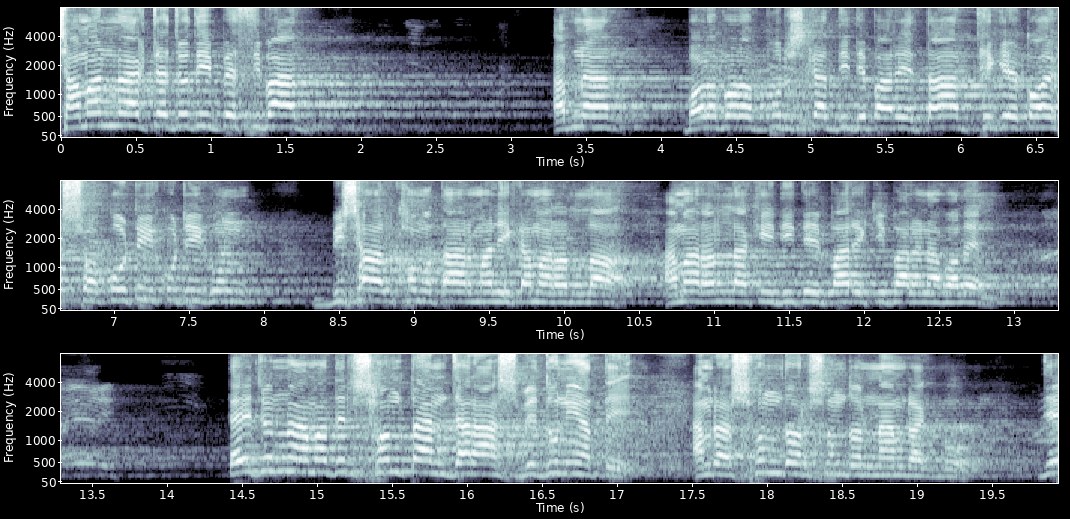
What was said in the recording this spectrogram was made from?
সামান্য একটা যদি পেশিবাদ আপনার বড় বড় পুরস্কার দিতে পারে, তার থেকে কয়েকশো কোটি কোটি গুণ বিশাল ক্ষমতার মালিক আমার আল্লাহ। আমার আল্লাহ কি দিতে পারে কি পারে না বলেন? তাই জন্য আমাদের সন্তান যারা আসবে দুনিয়াতে, আমরা সুন্দর সুন্দর নাম রাখব। যে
